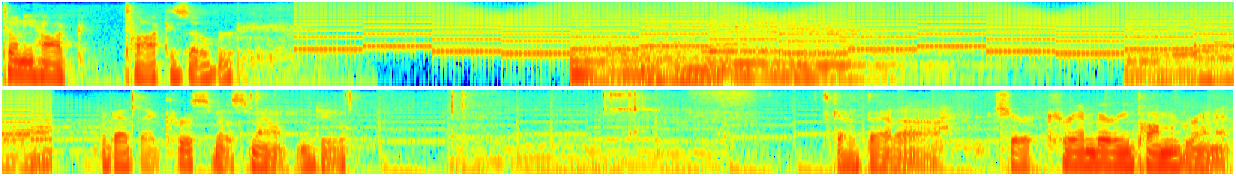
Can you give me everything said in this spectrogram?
Tony Hawk talk is over. Got that Christmas Mountain Dew. It's got that uh cranberry pomegranate.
